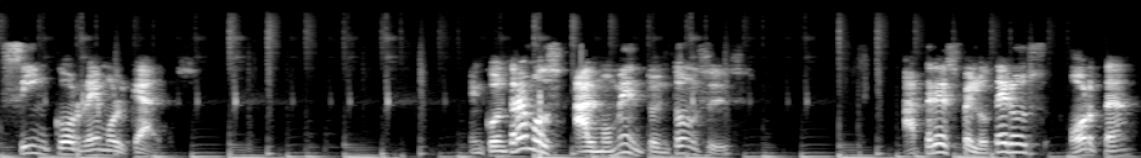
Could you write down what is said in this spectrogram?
5 remolcadas. Encontramos al momento entonces a tres peloteros, Horta,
